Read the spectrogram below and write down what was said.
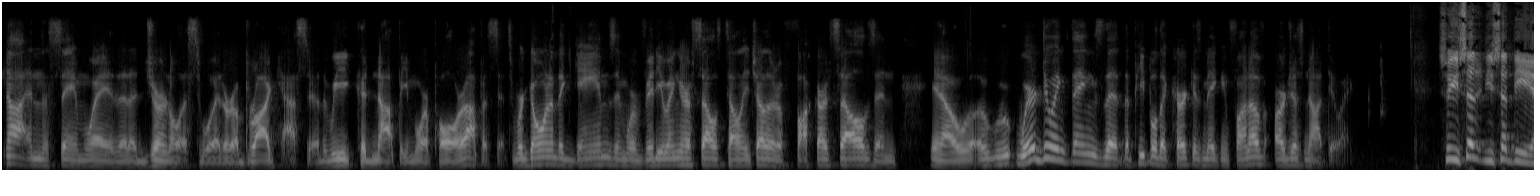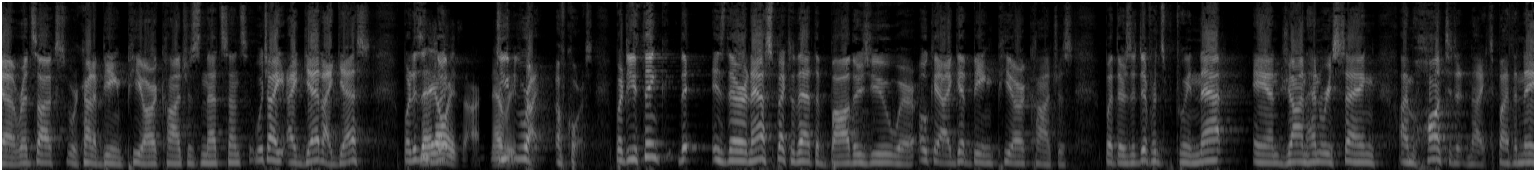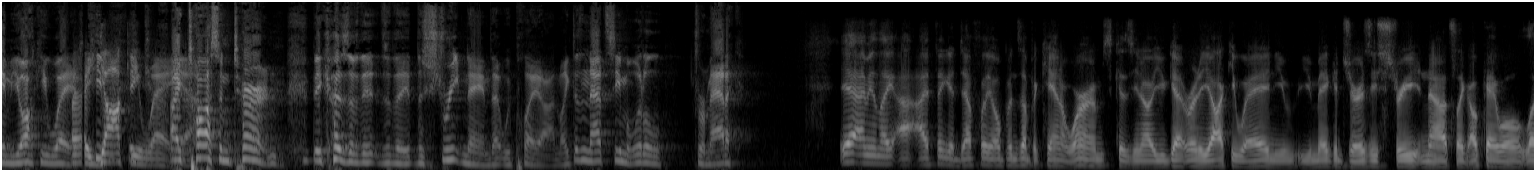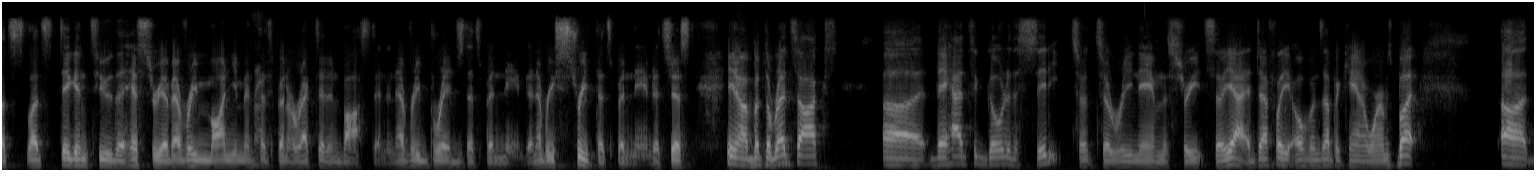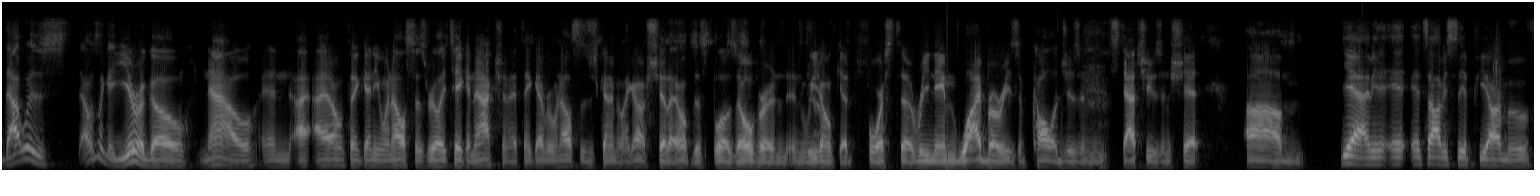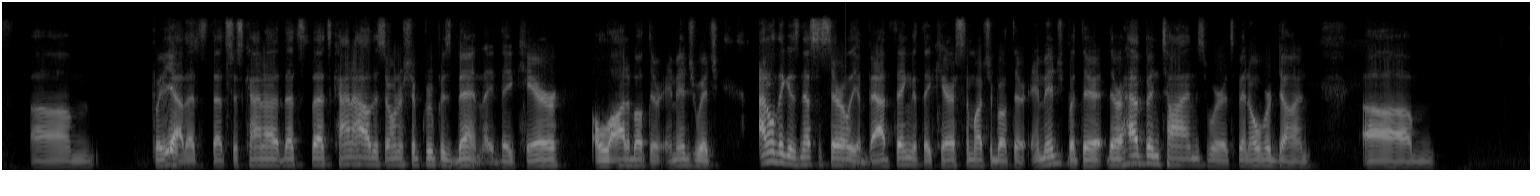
not in the same way that a journalist would or a broadcaster. We could not be more polar opposites. We're going to the games and we're videoing ourselves, telling each other to fuck ourselves, and you know we're doing things that the people that Kirk is making fun of are just not doing. So you said you said the uh, Red Sox were kind of being PR conscious in that sense, which I, I get, I guess. But isn't They always are. you- right, of course. But do you think that is there an aspect of that that bothers you? Where okay, I get being PR conscious, but there's a difference between that and John Henry saying, "I'm haunted at night by the name Yawkey Way." I Uh, Yawkey Way, I yeah. toss and turn because of the, the the street name that we play on. Like, doesn't that seem a little dramatic? Yeah, I mean, like I, I think it definitely opens up a can of worms because you know you get rid of Yawkey Way and you you make it Jersey Street, and now it's like okay, well let's let's dig into the history of every monument that's been erected in Boston and every bridge that's been named and every street that's been named. It's just you know, but the Red Sox. Uh, they had to go to the city to, to rename the street. So yeah, it definitely opens up a can of worms. But uh, that was that was like a year ago now, and I, I don't think anyone else has really taken action. I think everyone else is just going to be like, "Oh shit, I hope this blows over," and, and we don't get forced to rename libraries of colleges and statues and shit. Um, yeah, I mean, it, it's obviously a PR move, um, but yeah, that's that's just kind of that's that's kind of how this ownership group has been. They they care a lot about their image, which I don't think is necessarily a bad thing that they care so much about their image, but there there have been times where it's been overdone. Um,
